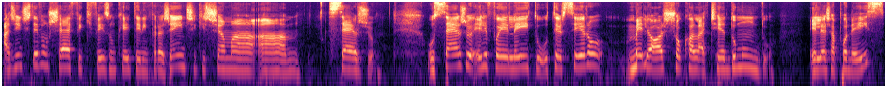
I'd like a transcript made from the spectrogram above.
A gente teve um chefe que fez um catering pra gente que chama um, Sérgio. O Sérgio, ele foi eleito o terceiro melhor chocolatier do mundo. Ele é japonês,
